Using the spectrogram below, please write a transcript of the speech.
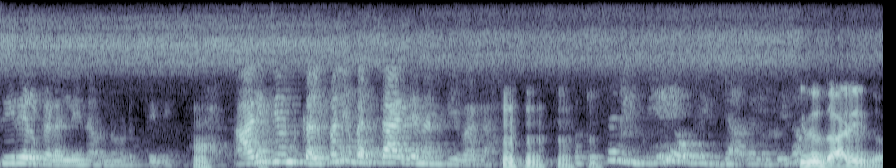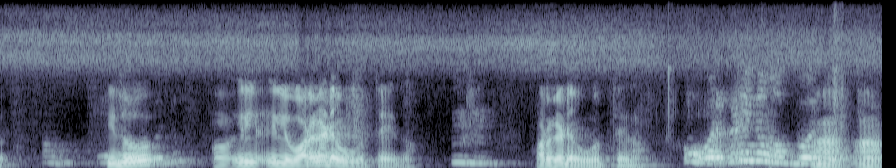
ಸೀರಿಯಲ್ಗಳಲ್ಲಿ ನಾವು ನೋಡ್ತೀವಿ. ಆ ರೀತಿ ಒಂದು ಕಲ್ಪನೆ ಬರ್ತಾ ಇದೆ ನನ್ಗೆ ಇವಾಗ. ಇದು ದಾರಿ ಇದು. ಇದು ಇಲ್ಲಿ ಇಲ್ಲಿ ಹೊರಗಡೆ ಹೋಗುತ್ತೆ ಇದು. ಹೊರಗಡೆ ಹೋಗುತ್ತೆ ಇದು. ಹೊರಗಡೆನೂ ಹೋಗ್ಬೋದು. ಹಾಂ ಹಾಂ.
